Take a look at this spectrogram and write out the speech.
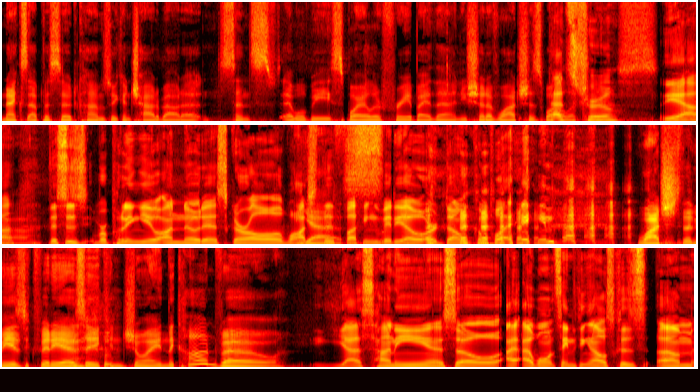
next episode comes we can chat about it since it will be spoiler free by then. You should have watched as well. That's true. listeners. Yeah. This is we're putting you on notice, girl. Watch the fucking video or don't complain. Watch the music video so you can join the convo. Yes, honey. So I, I won't say anything else because um,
